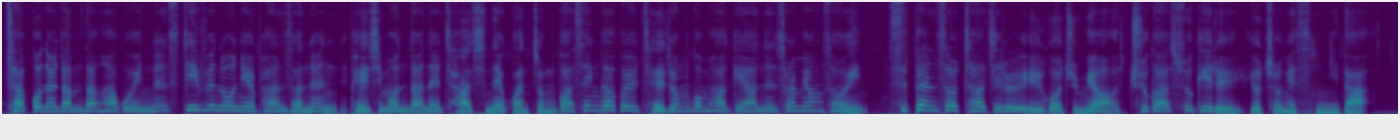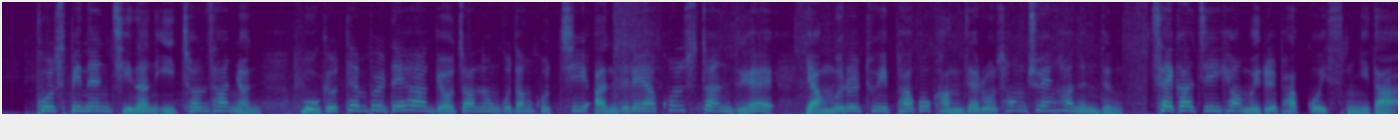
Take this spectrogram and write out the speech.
사건을 담당하고 있는 스티븐 오닐 판사는 배심원단의 자신의 관점과 생각을 재점검하게 하는 설명서인 스펜서 차지를 읽어주며 추가 수기를 요청했습니다. 코스비는 지난 2004년 모교 템플대학 여자농구단 코치 안드레아 콘스탄드에 약물을 투입하고 강제로 성추행하는 등 세 가지 혐의를 받고 있습니다.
